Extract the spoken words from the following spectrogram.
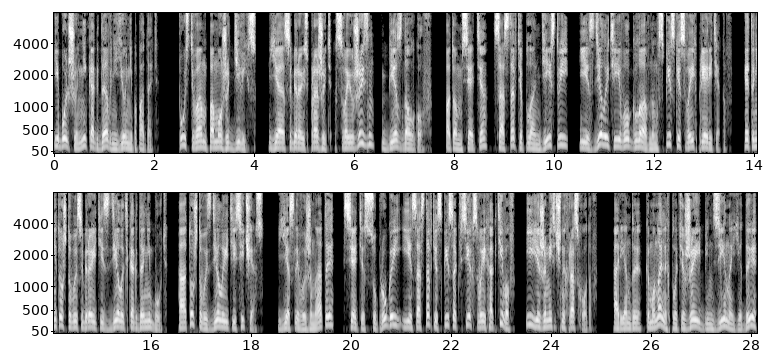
и больше никогда в нее не попадать. Пусть вам поможет девиз: я собираюсь прожить свою жизнь без долгов. Потом сядьте, составьте план действий и сделайте его главным в списке своих приоритетов. Это не то, что вы собираетесь сделать когда-нибудь, а то, что вы сделаете сейчас. Если вы женаты, сядьте с супругой и составьте список всех своих активов и ежемесячных расходов: аренды, коммунальных платежей, бензина, еды,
